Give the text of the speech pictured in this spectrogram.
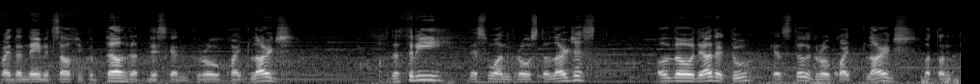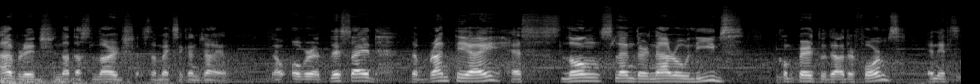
by the name itself you could tell that this can grow quite large. Of the three, this one grows the largest, although the other two can still grow quite large, but on average not as large as the Mexican giant. Now over at this side, the Brandtii has long, slender, narrow leaves compared to the other forms, and it's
